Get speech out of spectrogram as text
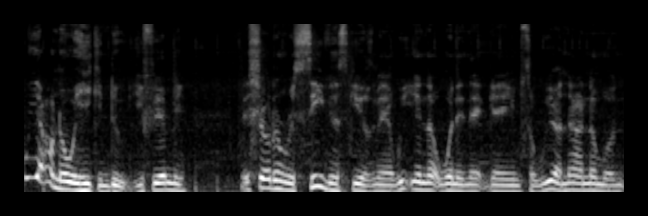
We all know what he can do. You feel me? They showed him receiving skills, man. We end up winning that game. So we are now number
